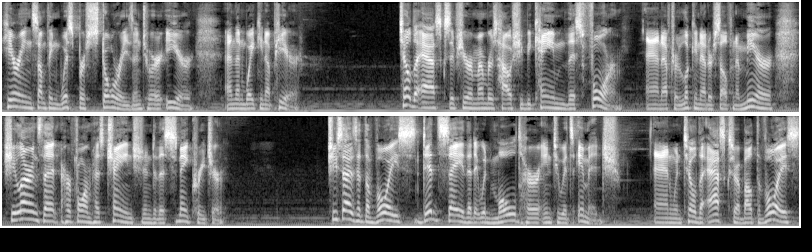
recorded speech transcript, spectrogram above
hearing something whisper stories into her ear, and then waking up here. Tilda asks if she remembers how she became this form, and after looking at herself in a mirror, she learns that her form has changed into this snake creature. She says that the voice did say that it would mold her into its image, and when Tilda asks her about the voice,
